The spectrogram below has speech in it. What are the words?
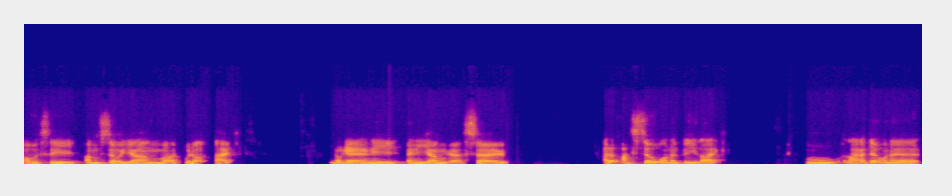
obviously, I'm still young, but we're not like not getting any any younger. So I, I still want to be like cool. Like I don't want to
